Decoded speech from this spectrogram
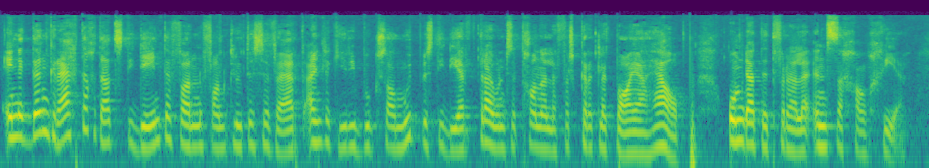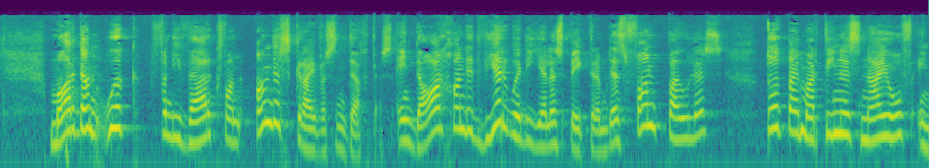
En ek dink regtig dat studente van van Kloete se werk eintlik hierdie boek sal moet bestudeer. Trouwens, dit gaan hulle verskriklik baie help omdat dit vir hulle insig gaan gee. Maar dan ook van die werk van ander skrywers en digters. En daar gaan dit weer oor die hele spektrum. Dis van Paulus tot by Martinus Nijhoff en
